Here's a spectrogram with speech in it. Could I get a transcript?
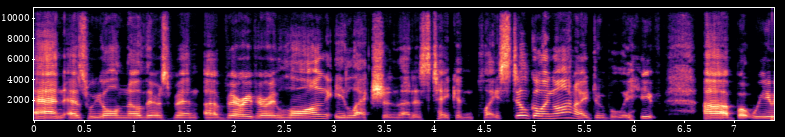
And as we all know, there's been a very, very long election that has taken place, still going on, I do believe. Uh, but we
